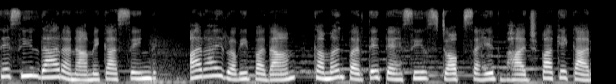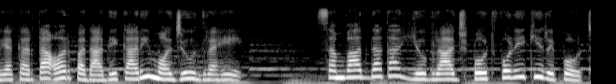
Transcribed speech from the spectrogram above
तहसीलदार अनामिका सिंह, आरआई रवि पदाम कमल परते तहसील स्टॉप सहित भाजपा के कार्यकर्ता और पदाधिकारी मौजूद रहे। संवाददाता युवराज पोटफोरे की रिपोर्ट।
